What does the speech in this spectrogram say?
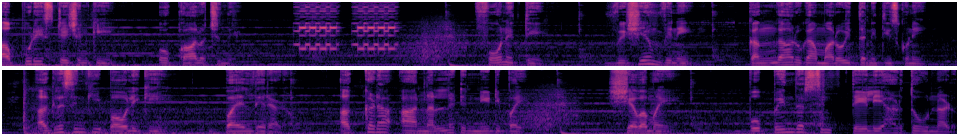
అప్పుడే స్టేషన్కి ఓ కాల్ వచ్చింది. ఫోన్ ఎత్తి విషయం విని కంగారుగా మరో ఇద్దరిని తీసుకుని అగ్రసింగ్కి బౌలికి బయలుదేరాడు. అక్కడ ఆ నల్లటి నీటిపై శవమై భూపేందర్ సింగ్ తేలియాడుతూ ఉన్నాడు.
